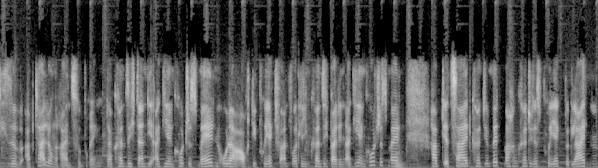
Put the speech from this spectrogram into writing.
diese Abteilung reinzubringen. Da können sich dann die agilen Coaches melden oder auch die Projektverantwortlichen können sich bei den agilen Coaches melden. Mhm. Habt ihr Zeit? Könnt ihr mitmachen? Könnt ihr das Projekt begleiten?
